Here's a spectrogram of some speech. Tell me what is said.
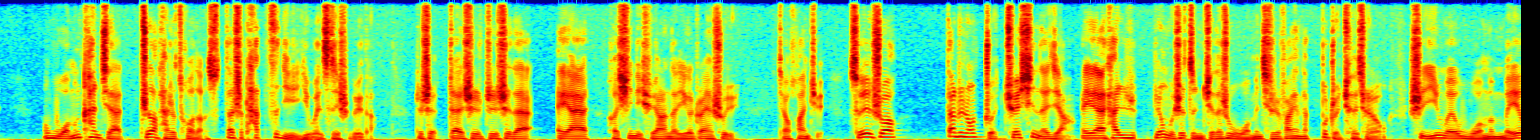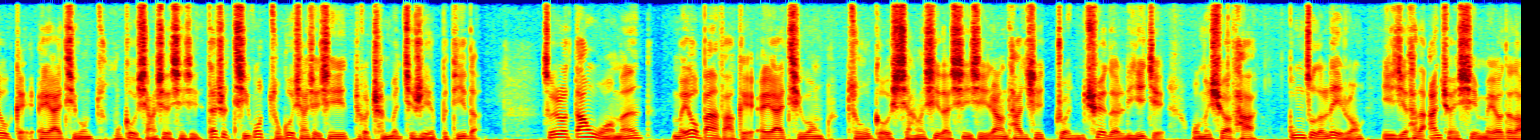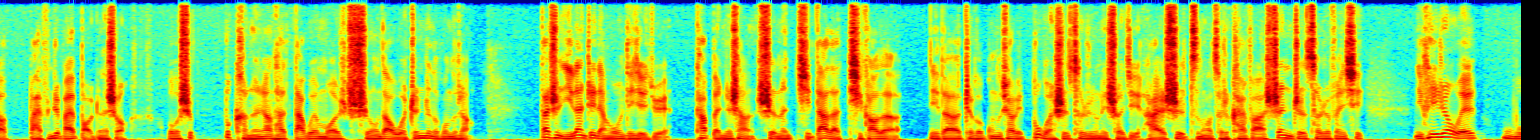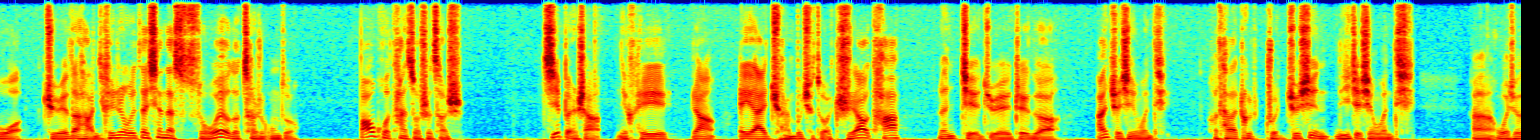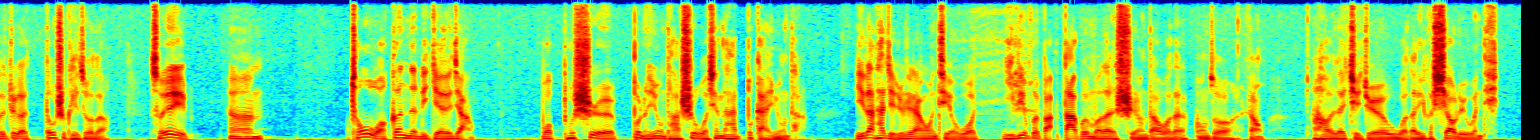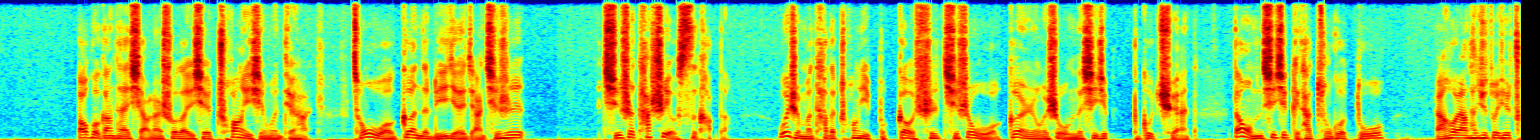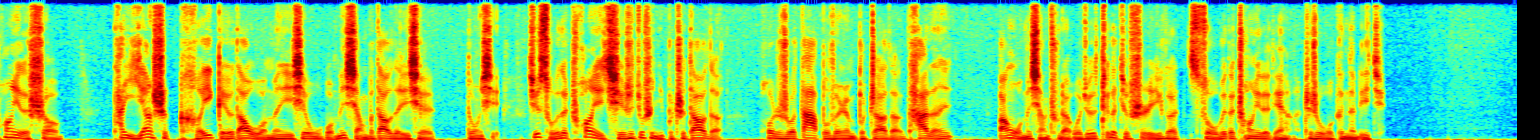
我们看起来知道他是错的，但是他自己以为自己是对的，这是但是这是在 AI 和心理学上的一个专业术语，叫幻觉。所以说。当这种准确性来讲，AI 它认为是准确，但是我们其实发现它不准确的时候，是因为我们没有给 AI 提供足够详细的信息。但是提供足够详细的信息，这个成本其实也不低的。所以说，当我们没有办法给 AI 提供足够详细的信息，让它去准确的理解我们需要它工作的内容以及它的安全性没有得到百分之百保证的时候，我是不可能让它大规模使用到我真正的工作上。但是，一旦这两个问题解决，它本质上是能极大的提高的你的这个工作效率，不管是测试用例设计，还是自动化测试开发，甚至测试分析，你可以认为，我觉得哈，你可以认为，在现在所有的测试工作，包括探索式测试，基本上你可以让 AI 全部去做，只要它能解决这个安全性问题和它的这个准确性、理解性问题，啊，我觉得这个都是可以做的。所以，嗯，从我个人的理解来讲。我不是不能用它，是我现在还不敢用它。一旦它解决这两个问题，我一定会把大规模的使用到我的工作上，然后再解决我的一个效率问题。包括刚才小兰说的一些创意性问题哈，从我个人的理解来讲，其实其实他是有思考的。为什么他的创意不够？是其实我个人认为是我们的信息不够全。当我们的信息给他足够多，然后让他去做一些创意的时候，他一样是可以给到我们一些我们想不到的一些。东西，其实所谓的创意，其实就是你不知道的，或者说大部分人不知道的，他能帮我们想出来。我觉得这个就是一个所谓的创意的点，这是我个人的理解。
